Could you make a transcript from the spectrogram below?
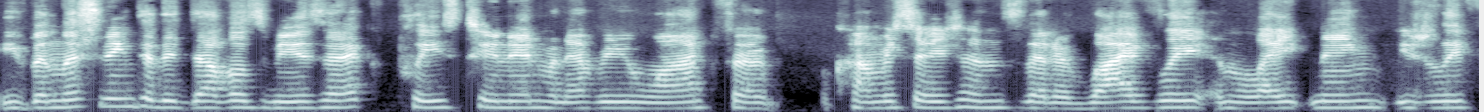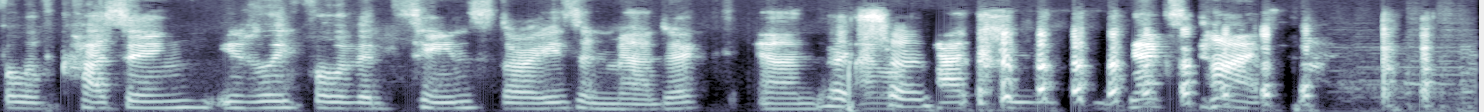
you've been listening to the devil's music. Please tune in whenever you want for conversations that are lively enlightening usually full of cussing usually full of insane stories and magic. And Next I will time. catch you next time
